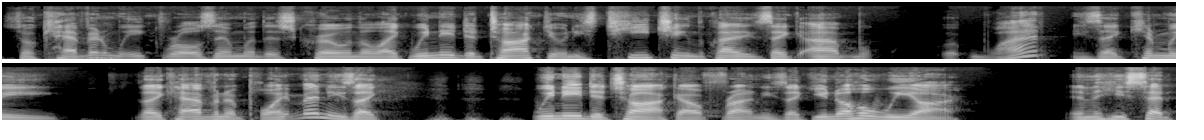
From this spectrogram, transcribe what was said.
So Kevin Week rolls in with his crew, and they're like, "We need to talk to you." And he's teaching the class. He's like, uh, "What?" He's like, "Can we like have an appointment. He's like, we need to talk out front. And he's like, you know who we are. And he said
